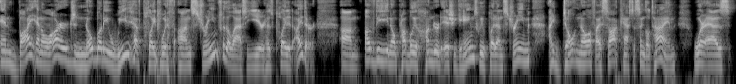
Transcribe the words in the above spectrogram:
And by and large, nobody we have played with on stream for the last year has played it either. Um, of the, you know, probably hundred ish games we've played on stream, I don't know if I saw it cast a single time. Whereas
